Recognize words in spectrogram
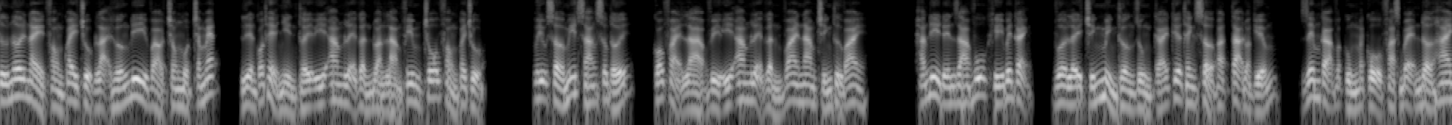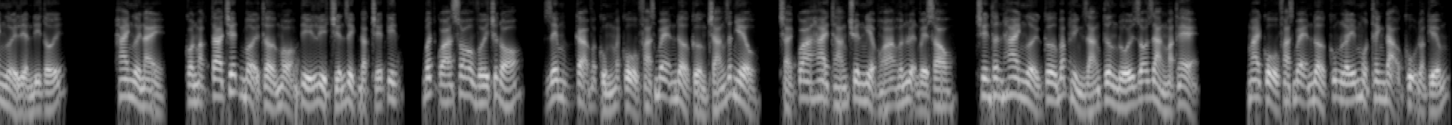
từ nơi này phòng quay chụp lại hướng đi vào trong một trăm mét liền có thể nhìn thấy ý am lệ gần đoàn làm phim chỗ phòng quay chụp. Hữu sở mít sáng sớm tới có phải là vì ý am lệ gần vai nam chính thử vai? Hắn đi đến giá vũ khí bên cạnh vừa lấy chính mình thường dùng cái kia thanh sở bạt tạ đoàn kiếm dêm cả và cùng Michael Fassbender hai người liền đi tới. Hai người này, còn mặc ta chết bởi thợ mỏ tỷ lì chiến dịch đặc chế kít, bất quá so với trước đó, Jem cả và cùng Michael Fassbender cường tráng rất nhiều, trải qua hai tháng chuyên nghiệp hóa huấn luyện về sau, trên thân hai người cơ bắp hình dáng tương đối rõ ràng mặt thẻ. Michael Fassbender cũng lấy một thanh đạo cụ đoạt kiếm,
